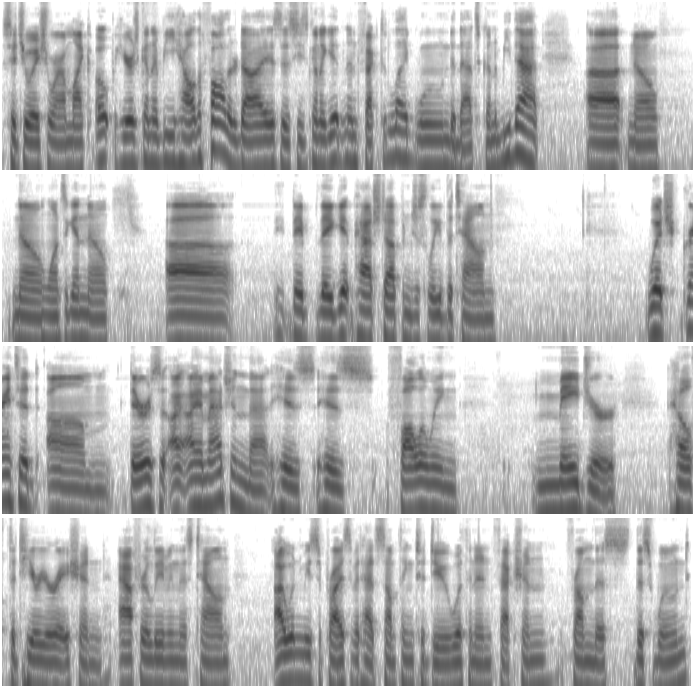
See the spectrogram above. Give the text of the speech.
situation where I'm like, oh, here's gonna be how the father dies. Is he's gonna get an infected leg wound, and that's gonna be that. Uh, no, no. Once again, no. Uh, they they get patched up and just leave the town. Which, granted, um, there's I, I imagine that his his following major health deterioration after leaving this town. I wouldn't be surprised if it had something to do with an infection from this this wound.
